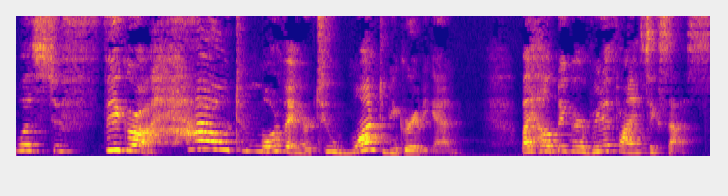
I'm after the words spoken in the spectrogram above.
was to figure out how to motivate her to want to be great again by helping her redefine success.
